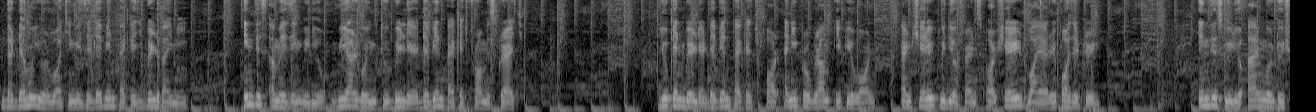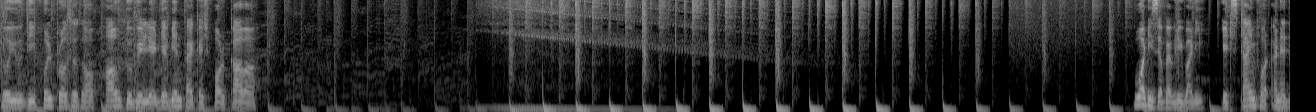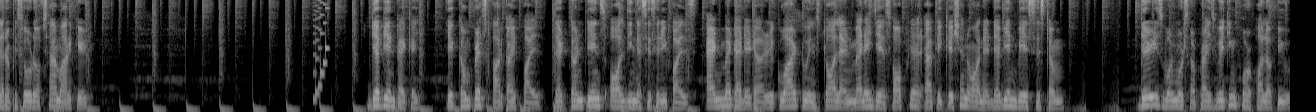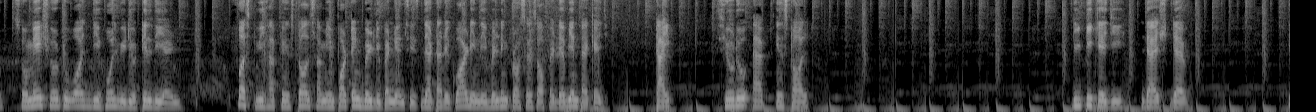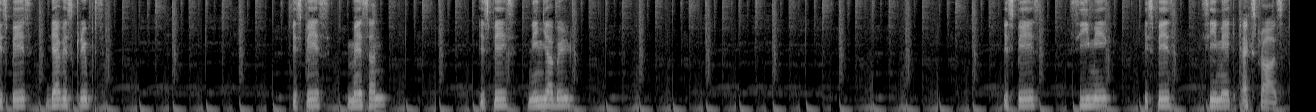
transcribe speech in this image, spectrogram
The demo you are watching is a Debian package built by me. In this amazing video, we are going to build a Debian package from scratch. You can build a Debian package for any program if you want and share it with your friends or share it via repository. In this video, I am going to show you the full process of how to build a Debian package for Cava. What is up everybody? It's time for another episode of Sam Arcade. Debian package, a compressed archive file that contains all the necessary files and metadata required to install and manage a software application on a Debian based system. There is one more surprise waiting for all of you, so make sure to watch the whole video till the end. First, we have to install some important build dependencies that are required in the building process of a Debian package. Type sudo apt install dpkg-dev space dev scripts space meson space ninja build space cmake space cmake extras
